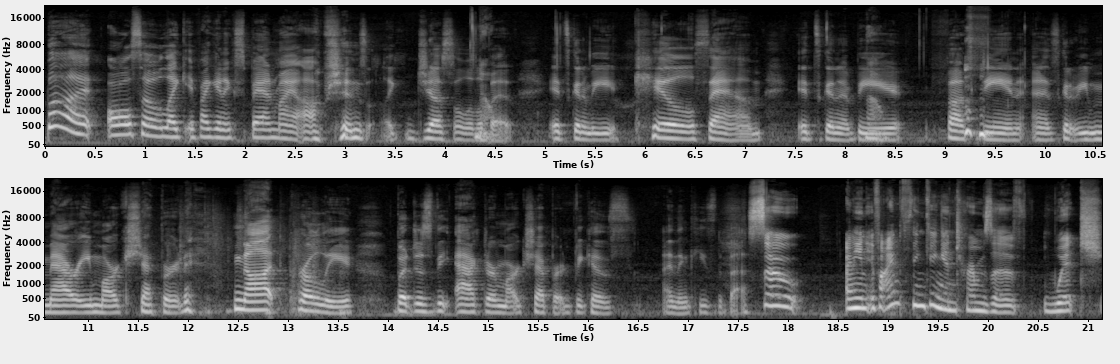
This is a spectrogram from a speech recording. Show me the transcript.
but also like if I can expand my options like just a little No. bit, it's gonna be kill Sam, it's gonna be. Fuck Dean, and it's gonna be marry Mark Sheppard, not Crowley, but just the actor Mark Sheppard because I think he's the best. So, I mean, if I'm thinking in terms of which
